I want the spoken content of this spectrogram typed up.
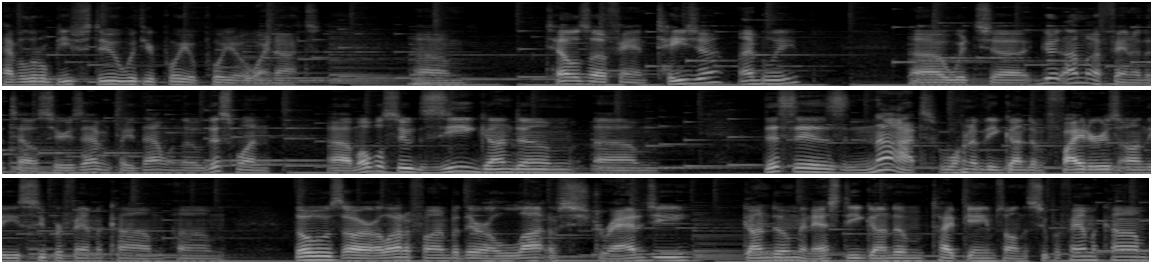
Have a little beef stew with your Puyo Puyo, why not? Um, Tales of Phantasia, I believe. Uh, which, uh, good, I'm a fan of the Tales series. I haven't played that one though. This one, uh, Mobile Suit Z Gundam. Um, this is not one of the Gundam fighters on the Super Famicom. Um, those are a lot of fun, but there are a lot of strategy Gundam and SD Gundam type games on the Super Famicom.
